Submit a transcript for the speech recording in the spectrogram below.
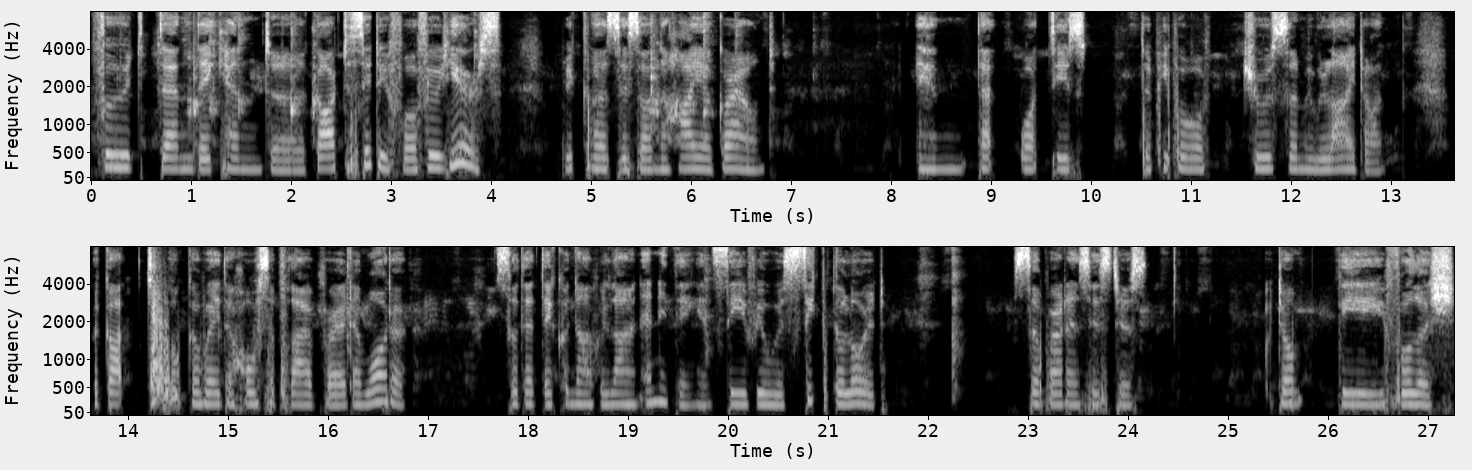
food then they can uh, guard the city for a few years because it's on a higher ground and that what these the people of Jerusalem relied on. But God took away the whole supply of bread and water so that they could not rely on anything and see if you will seek the Lord. So, brothers and sisters, don't be foolish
